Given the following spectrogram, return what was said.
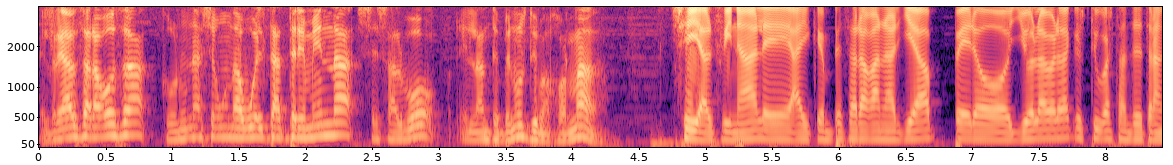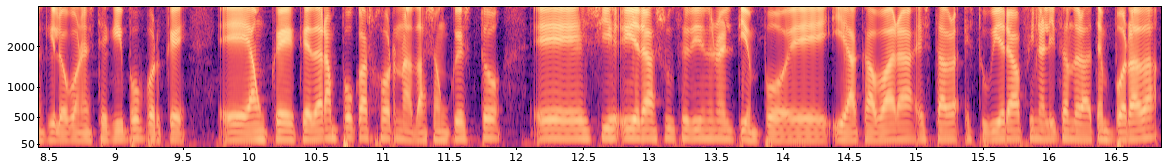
El Real Zaragoza, con una segunda vuelta tremenda, se salvó en la antepenúltima jornada. Sí, al final eh, hay que empezar a ganar ya, pero yo la verdad que estoy bastante tranquilo con este equipo porque eh, aunque quedaran pocas jornadas, aunque esto eh, siguiera sucediendo en el tiempo eh, y acabara, esta- estuviera finalizando la temporada,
